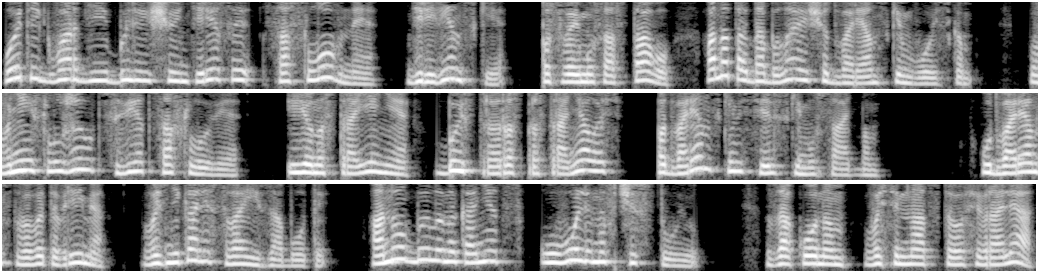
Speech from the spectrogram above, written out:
у этой гвардии были еще интересы сословные, деревенские. По своему составу она тогда была еще дворянским войском. В ней служил цвет сословия. Ее настроение быстро распространялось по дворянским сельским усадьбам. У дворянства в это время возникали свои заботы. Оно было, наконец, уволено вчистую. Законом 18 февраля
